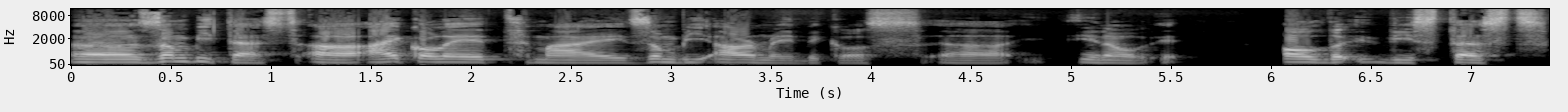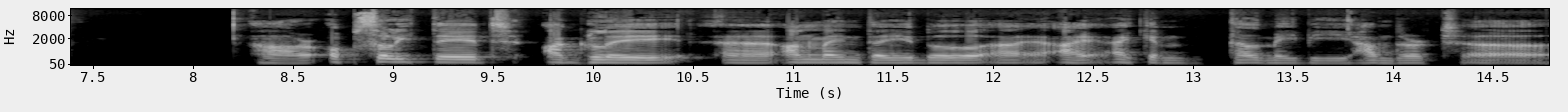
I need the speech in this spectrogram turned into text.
Uh, zombie test. Uh, I call it my zombie army because uh, you know it, all the, these tests are obsoleted, ugly, uh, unmaintainable. I, I, I, can tell maybe hundred uh,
